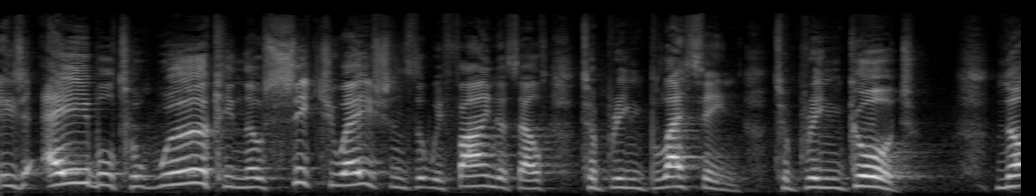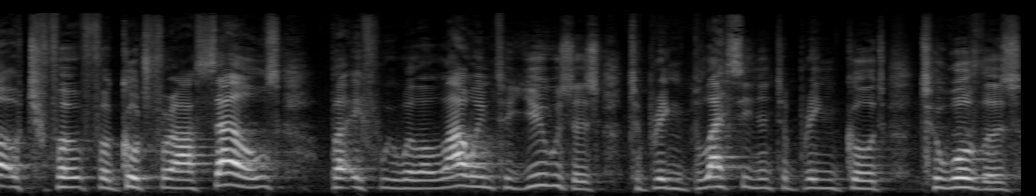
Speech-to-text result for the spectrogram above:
is able to work in those situations that we find ourselves to bring blessing, to bring good. Not for, for good for ourselves, but if we will allow Him to use us to bring blessing and to bring good to others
